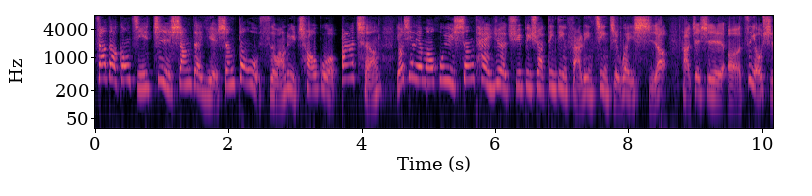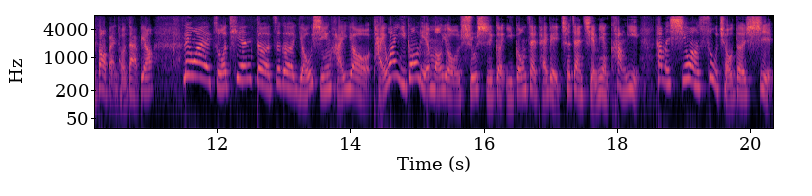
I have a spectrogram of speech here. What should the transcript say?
遭到攻击致伤的野生动物死亡率超过八成，游行联盟呼吁生态热区必须要订定法令禁止喂食哦。好，这是呃自由时报版头大标。另外，昨天的这个游行，还有台湾移工联盟有数十个移工在台北车站前面抗议，他们希望诉求的是。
